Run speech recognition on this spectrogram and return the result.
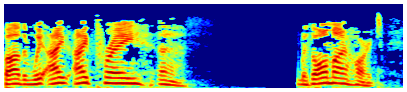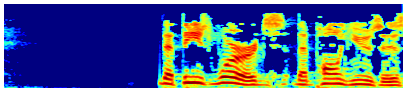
Father, we, I, I pray uh, with all my heart that these words that Paul uses,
